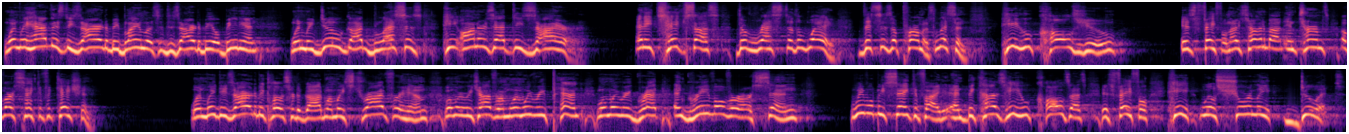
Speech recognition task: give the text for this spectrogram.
When we have this desire to be blameless, a desire to be obedient, when we do, God blesses, He honors that desire. And he takes us the rest of the way. This is a promise. Listen, he who calls you is faithful. Now he's talking about in terms of our sanctification. When we desire to be closer to God, when we strive for Him, when we reach out for Him, when we repent, when we regret and grieve over our sin, we will be sanctified. And because He who calls us is faithful, He will surely do it.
